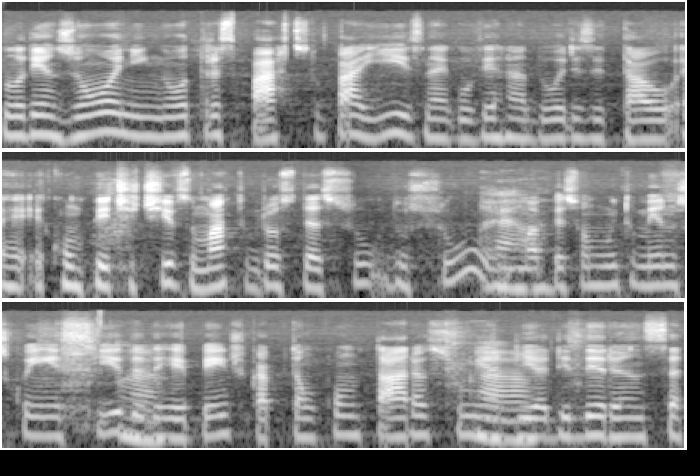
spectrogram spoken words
Lorenzoni, em outras partes do país, né, governadores e tal, é, é competitivos. No Mato Grosso do Sul, do Sul é. uma pessoa muito menos conhecida, é. de repente o capitão Contara assume ali a liderança,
